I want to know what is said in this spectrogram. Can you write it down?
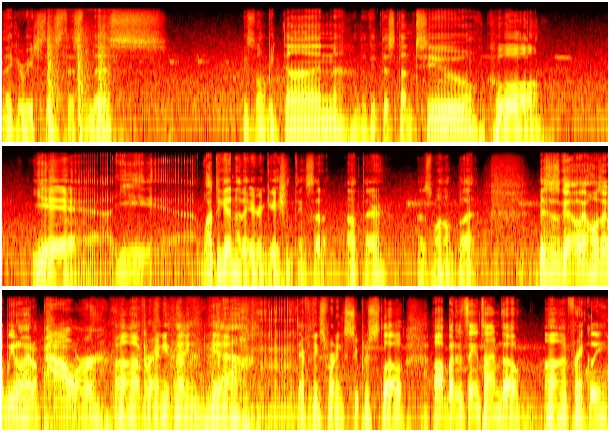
They can reach this, this, and this. These will all be done. They'll get this done too. Cool. Yeah, yeah. We'll have to get another irrigation thing set up out there as well, but this is good. Oh, wait, hold on. We don't have a power uh, for anything. Yeah. Everything's running super slow. Uh, but at the same time, though, uh, frankly,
